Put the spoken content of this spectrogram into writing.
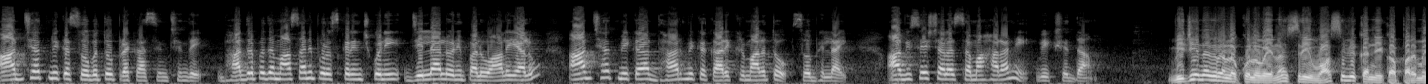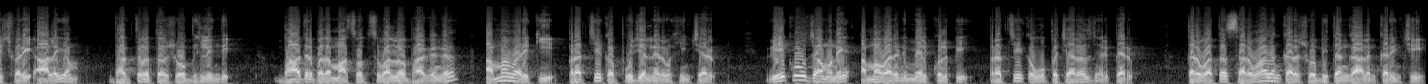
ఆధ్యాత్మిక శోభతో ప్రకాశించింది. భాద్రపద మాసాన్ని పురస్కరించుకుని జిల్లాలోని పలు ఆలయాలు ఆధ్యాత్మిక ధార్మిక కార్యక్రమాలతో శోభిల్లాయి. ఆ విశేషాల సమాహారాన్ని వీక్షిద్దాం. విజయనగరంలో కొలువైన శ్రీ వాసవి కన్యకా పరమేశ్వరి ఆలయం భక్తులతో శోభిల్లింది. భాద్రపద మాసోత్సవాల్లో భాగంగా అమ్మవారికి ప్రత్యేక పూజలు నిర్వహించారు. వేకోజామునే అమ్మవారిని మేల్కొల్పి ప్రత్యేక ఉపచారాలు జరిపారు. తరువాత సర్వాలంకార శోభితంగా అలంకరించి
